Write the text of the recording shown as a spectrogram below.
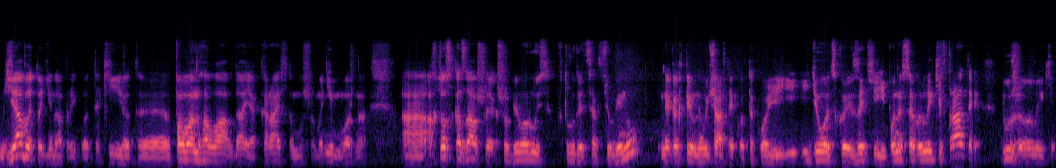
я би тоді, наприклад, такий от е, повангував, да, як карась, тому що мені можна. А, а хто сказав, що якщо Білорусь втрутиться в цю війну, як активний учасник такої ідіотської затії, понесе великі втрати, дуже великі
